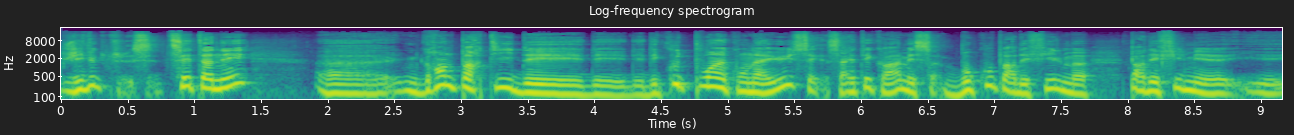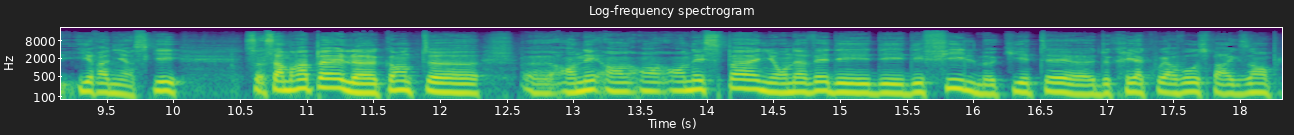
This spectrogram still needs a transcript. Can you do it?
j'ai vu que cette année, euh, une grande partie des, des, coups de poing qu'on a eu, ça a été quand même beaucoup par des films, par des films euh, iraniens. Ce qui est, ça, me rappelle euh, quand en, en, Espagne on avait des, des, films qui étaient de Cria Cuervos par exemple.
